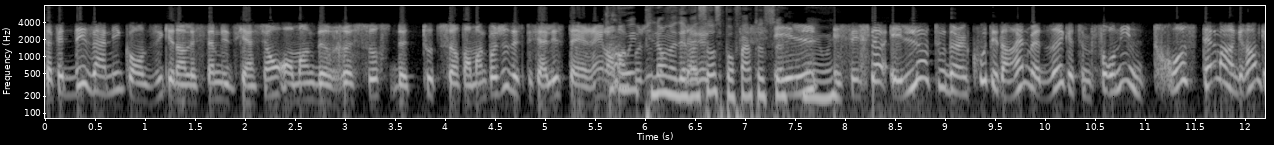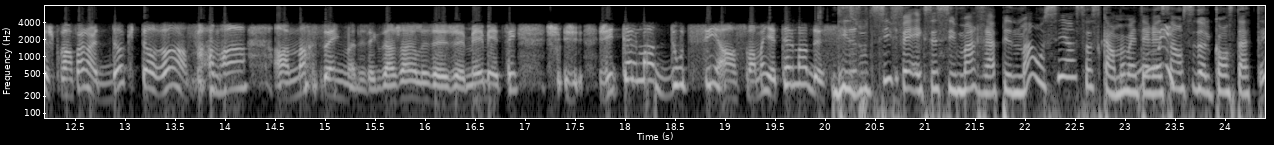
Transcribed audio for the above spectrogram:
ça fait des années qu'on dit que dans le système d'éducation, on manque de ressources de toutes sortes. On manque pas juste des spécialistes terrain. là, on Ah manque oui, pas puis juste là, on a des de ressources pour faire tout ça. et, Ben oui. et c'est ça. Et là, tout d'un coup, tu es en train de me dire que tu me fournis une trousse tellement grande que je pourrais en faire un doctorat en ce moment en enseignement. J'exagère, là, je, je- mais, mais tu sais, j'ai tellement d'outils en ce moment. Il y a tellement de Des outils faits excessivement rapidement aussi, hein. Ça, c'est quand même intéressant aussi de le constater.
